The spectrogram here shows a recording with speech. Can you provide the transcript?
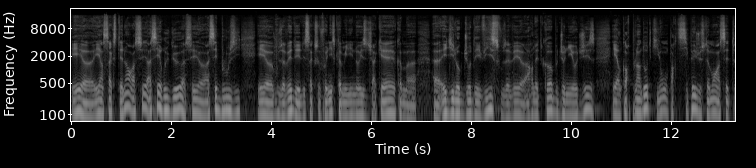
et, euh, un sax ténor assez, rugueux, assez, bluesy. Et vous avez des, saxophonistes comme Illinois Jacquet, comme Eddie Lockjaw Davis, vous avez Arnett Cobb, Johnny Hodges et encore plein d'autres qui ont participé justement à cette,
